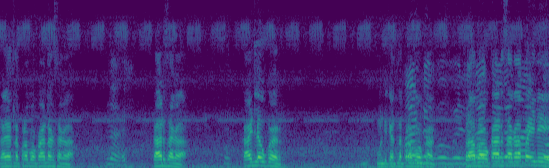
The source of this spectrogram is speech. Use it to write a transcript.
गळ्यातला प्रभाव काढला का सगळा? काढ सगळा. काढ लवकर. मुंडक्यातला प्रभाव काढ. प्रभाव काढ सगळा पहिले.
